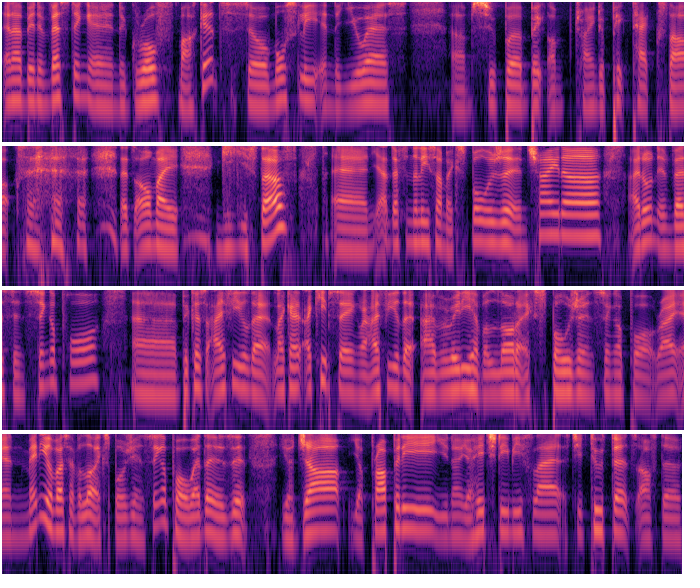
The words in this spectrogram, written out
and I've been investing in the growth markets, so mostly in the US. Um, super big on trying to pick tech stocks. That's all my geeky stuff, and yeah, definitely some exposure in China. I don't invest in Singapore uh, because I feel that, like I, I keep saying, right, I feel that I already have a lot of exposure in Singapore, right? And many of us have a lot of exposure in Singapore, whether is it your job, your property, you know, your HDB flat. Two thirds of the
